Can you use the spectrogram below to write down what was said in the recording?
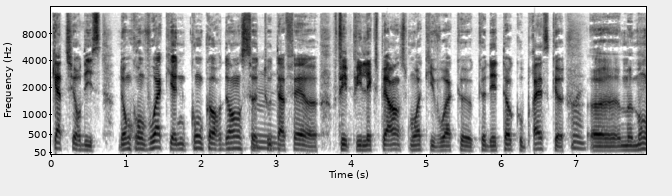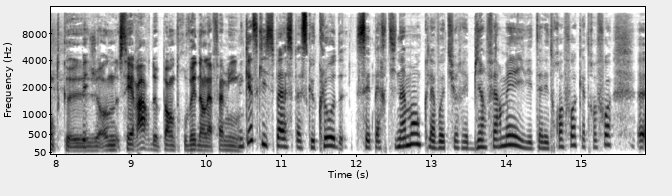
4 euh, sur 10. Donc on voit qu'il y a une concordance hmm. tout à fait. Euh, et puis l'expérience, moi qui vois que, que des tocs ou presque, euh, me montre que c'est rare de pas en trouver dans la famille. Mais qu'est-ce qui se passe? Parce que Claude sait pertinemment que la voiture est bien fermée. Il est allé trois fois, quatre fois. Euh,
